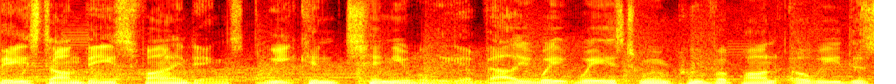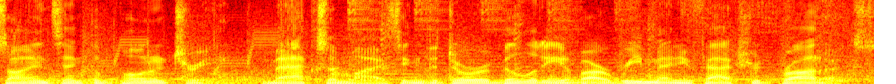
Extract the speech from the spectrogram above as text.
Based on these findings, we continually evaluate ways to improve upon OE designs and componentry, maximizing the durability of our remanufactured products.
